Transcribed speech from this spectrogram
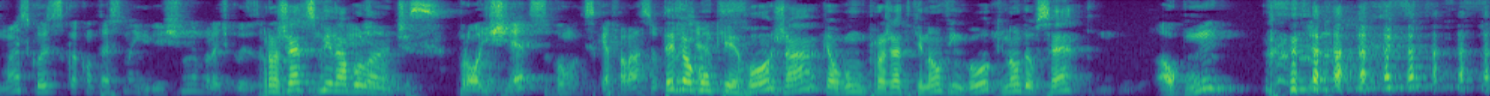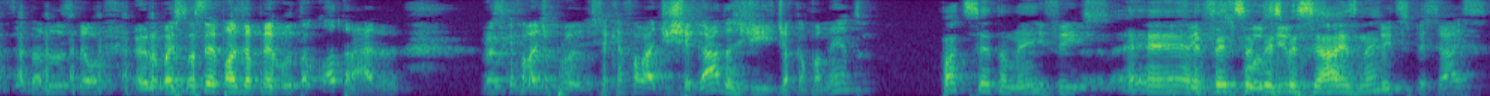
Mais coisas que acontecem na igreja. Deixa eu lembrar de coisas Projetos mirabolantes. Projetos? Vamos, você quer falar sobre Teve algum projetos? que errou já? Que algum projeto que não vingou, que não deu certo? Algum? Você tá no seu- Eu- Mas você faz a pergunta ao contrário, né? Mas você quer falar de, você quer falar de chegadas de, de acampamento? Pode ser também. Efeitos, É, efeitos efeitos, especiais, né? efeitos especiais?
